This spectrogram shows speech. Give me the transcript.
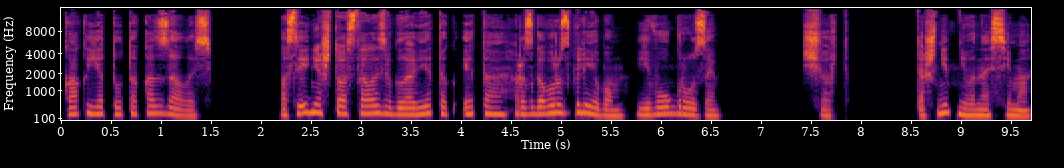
как я тут оказалась. Последнее, что осталось в голове, так это разговор с Глебом, его угрозы. Черт, тошнит невыносимо.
